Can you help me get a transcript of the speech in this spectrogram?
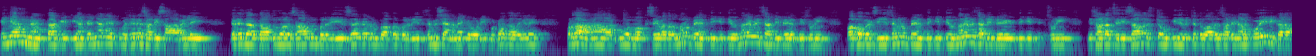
ਕਈਆਂ ਨੂੰ ਮਿਹਨਤਾਂ ਕੀਤੀਆਂ ਕਈਆਂ ਨੇ ਕਿਸੇ ਨੇ ਸਾਡੀ ਸਾਰ ਲਈ। ਜਥੇਦਾਰ ਦਾਦੂਵਾਲ ਸਾਹਿਬ ਨੂੰ ਬਲਵੀਰ ਸਿੰਘ ਨੂੰ ਬਾਬਾ ਬਲਵੀਰ ਸਿੰਘ 96 ਕਰੋੜੀ ਬੁੱਢਾ ਦਲ ਜਿਹੜੇ ਪ੍ਰਧਾਨ ਆਗੂ ਆ, ਮੁੱਖ ਸੇਵਾਦਾਰ ਉਹਨਾਂ ਨੂੰ ਬੇਨਤੀ ਕੀਤੀ ਉਹਨਾਂ ਨੇ ਵੀ ਸਾਡੀ ਬੇਨਤੀ ਸੁਣੀ। ਬਾਬਾ ਬਖਸ਼ੀਸ਼ ਸਿੰਘ ਨੂੰ ਬੇਨਤੀ ਕੀਤੀ ਉਹਨਾਂ ਨੇ ਵੀ ਸਾਡੀ ਬੇਨਤੀ ਕੀਤੀ ਸੁਣੀ ਕਿ ਸਾਡਾ ਸ੍ਰੀ ਸਾਹਿਬ ਚੌਂਕੀ ਦੇ ਵਿੱਚ ਦੁਆਰੇ ਸਾਡੇ ਨਾਲ ਕੋਈ ਨਹੀਂ ਖੜਾ।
